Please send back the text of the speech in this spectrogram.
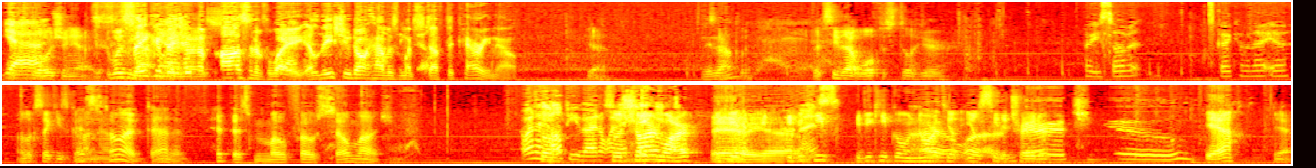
yeah. explosion. Yeah, it wasn't Think that of it much, in a positive way. Yeah. At least you don't have as much stuff to carry now. Yeah, You know? exactly. Let's see if that wolf is still here. Oh, you still have it? This guy coming at you? It looks like he's gone It's now. still not dead. I've hit this mofo so much. I want to So- help you, but I don't So want to hit you. Sharlenwar, if you, we if you Nice. keep if you keep going north, you'll, you'll see the trader. You. Yeah. Yeah,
